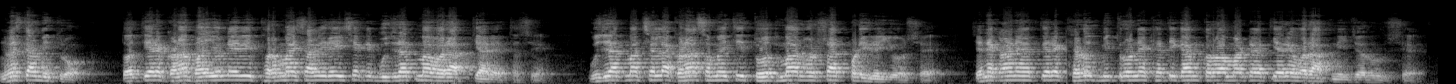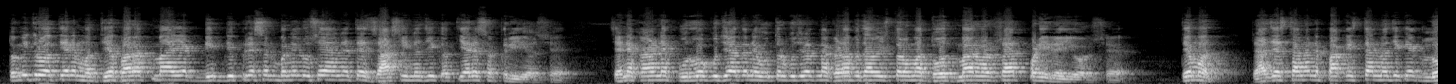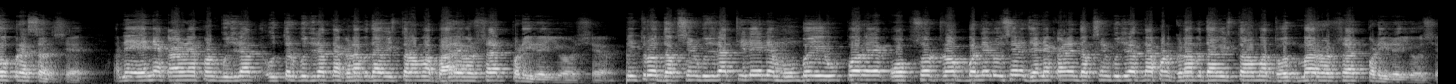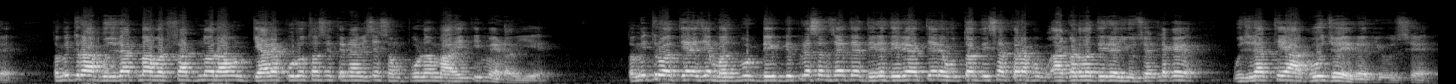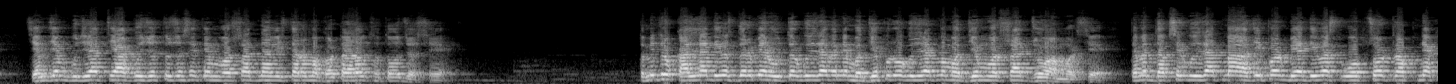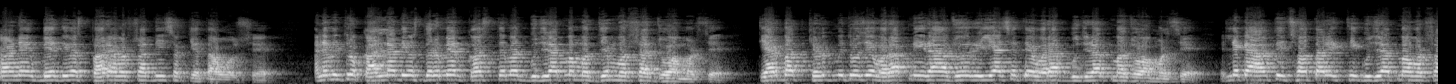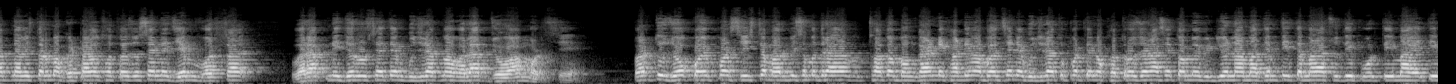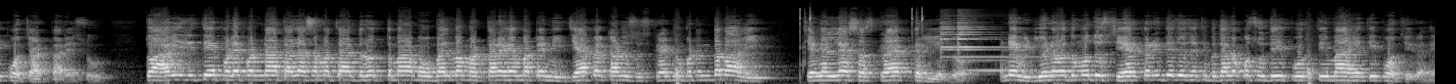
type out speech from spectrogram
નમસ્કાર મિત્રો. તો અત્યારે ઘણા ભાઈઓને એવી ફરમાઈશ આવી રહી છે કે ગુજરાતમાં વરાપ ક્યારે થશે? ગુજરાતમાં છેલ્લા ઘણા સમયથી ધોધમાર વરસાદ પડી રહ્યો છે. જેને કારણે અત્યારે ખેડૂત મિત્રોને ખેતીકામ કરવા માટે અત્યારે વરાપની જરૂર છે. તો મિત્રો, અત્યારે મધ્ય ભારતમાં એક ડીપ ડિપ્રેશન બનેલું છે અને તે ઝાંસી નજીક અત્યારે સક્રિય છે. જેને કારણે પૂર્વ ગુજરાત અને ઉત્તર ગુજરાતના ઘણા બધા વિસ્તારોમાં ધોધમાર વરસાદ પડી રહ્યો છે. તેમજ રાજસ્થાન અને પાકિસ્તાન નજીક એક લો પ્રેશર છે. અને એને કારણે પણ ગુજરાત, ઉત્તર ગુજરાતના ઘણા બધા વિસ્તારોમાં ભારે વરસાદ પડી રહ્યો છે. મિત્રો, દક્ષિણ ગુજરાતથી લઈને મુંબઈ ઉપર એક ઓફશોર ટ્રક બનેલું છે જેને કારણે દક્ષિણ ગુજરાતના પણ ઘણા બધા વિસ્તારોમાં ધોધમાર વરસાદ પડી રહ્યો છે. તો મિત્રો, આ ગુજરાતમાં વરસાદનો રાઉન્ડ ક્યારે પૂરો થશે તેના વિશે સંપૂર્ણ માહિતી મેળવીએ. તો મિત્રો, અત્યારે જે મજબૂત ડીપ ડિપ્રેશન છે તે ધીરે ધીરે અત્યારે ઉત્તર દિશા તરફ આગળ વધી રહ્યું છે. એટલે કે ગુજરાતથી આઘું જઈ રહ્યું છે. જેમ જેમ ગુજરાતથી આઘું જતું જશે, તેમ વરસાદના વિસ્તારોમાં ઘટાડો થતો જશે. તો મિત્રો, કાલના દિવસ દરમિયાન ઉત્તર ગુજરાત અને મધ્ય પૂર્વ ગુજરાતમાં મધ્યમ વરસાદ જોવા મળશે. તેમજ દક્ષિણ ગુજરાતમાં હજી પણ બે દિવસ ઓફશોર ટ્રફને કારણે બે દિવસ ભારે વરસાદની શક્યતાઓ છે. અને મિત્રો, કાલના દિવસ દરમિયાન કચ્છ તેમજ ગુજરાતમાં મધ્યમ વરસાદ જોવા મળશે. ત્યારબાદ ખેડૂત મિત્રો જે વરાપની રાહ જોઈ રહ્યા છે, તે વરાપ ગુજરાતમાં જોવા મળશે. એટલે કે આવતી છ તારીખથી ગુજરાતમાં વરસાદના વિસ્તારમાં ઘટાડો થતો જશે અને જેમ વરસાદ વરાપની જરૂર છે તેમ ગુજરાતમાં વરાપ જોવા મળશે. પરંતુ જો કોઈ પણ સિસ્ટમ અરબી સમુદ્ર અથવા તો બંગાળની ખાડીમાં બનશે ને ગુજરાત ઉપર તેનો ખતરો જણાશે, તો અમે વિડીયોના માધ્યમથી તમારા સુધી પૂરતી માહિતી પહોંચાડતા રહેશું. તો આવી રીતે પડે પડના તાજા સમાચાર દરરોજ તમારા મોબાઈલમાં મળતા રહે માટે નીચે આપેલ કાળું સબસ્ક્રાઇબનું બટન દબાવી ચેનલને સબસ્ક્રાઇબ કરી લેજો. અને વિડીયોને વધુ વધુ શેર કરી દેજો જેથી બધા લોકો સુધી પૂરતી માહિતી પહોંચી રહે.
